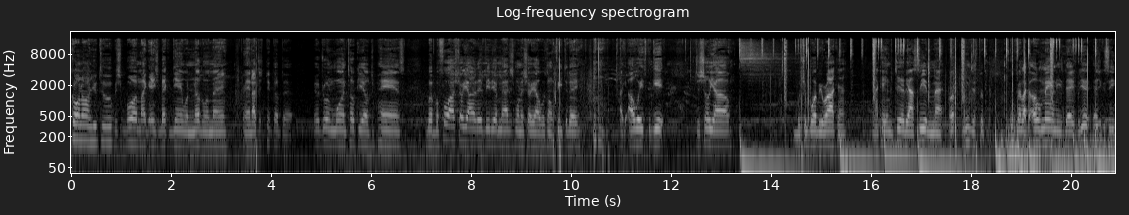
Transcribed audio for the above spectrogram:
going on YouTube? It's your boy Mike H back again with another one, man. And I just picked up the Air Jordan 1 Tokyo Japan's. But before I show y'all that video, man, I just want to show y'all what's on feet today. I always forget to show y'all what your boy be rocking. I can't even tell if y'all see it or not. Oh, let me just flip. I feel like an old man these days. But yeah, as you can see,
